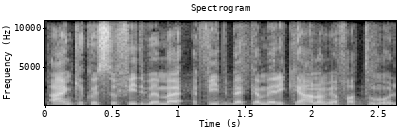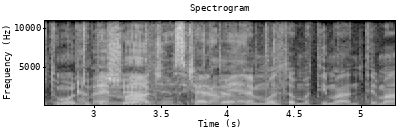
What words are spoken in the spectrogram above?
anche questo feedback, feedback americano mi ha fatto molto molto eh beh, piacere. Immagino, certo, è molto motivante, ma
